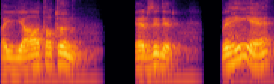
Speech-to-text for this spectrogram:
hayyatatun terzidir. Ve hiye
